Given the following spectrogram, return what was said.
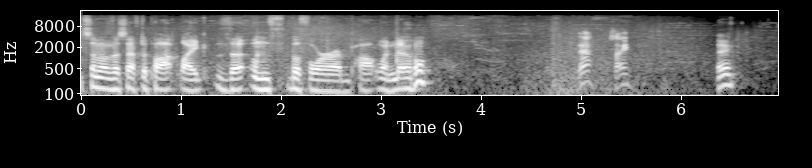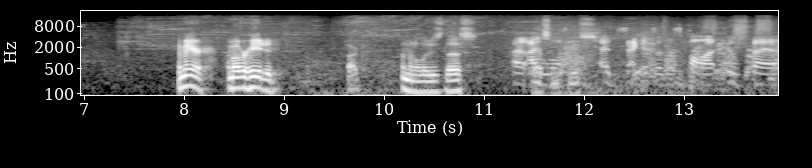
Some of us have to pot like the oomph before our pot window. Yeah, same. Okay. Come here. I'm overheated. Fuck. I'm gonna lose this. I, I lost peace. 10 seconds in this pot. Feels bad.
